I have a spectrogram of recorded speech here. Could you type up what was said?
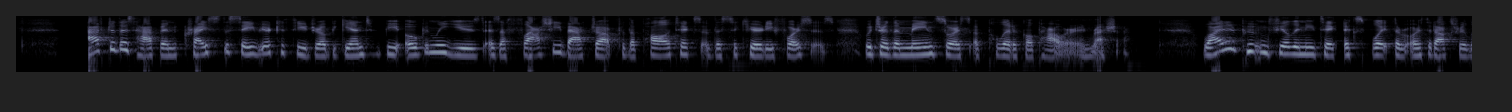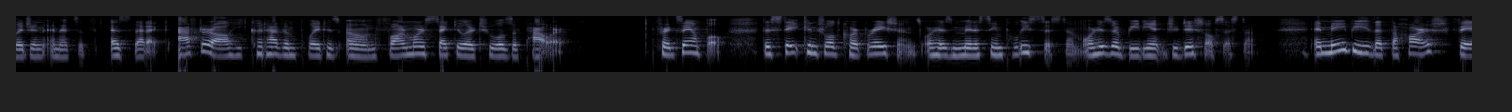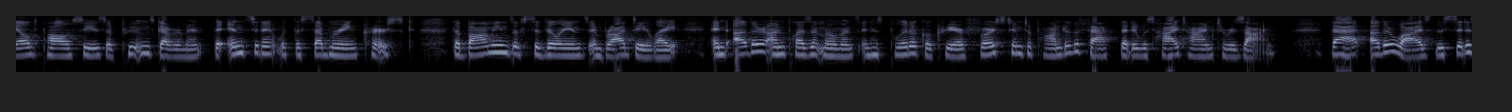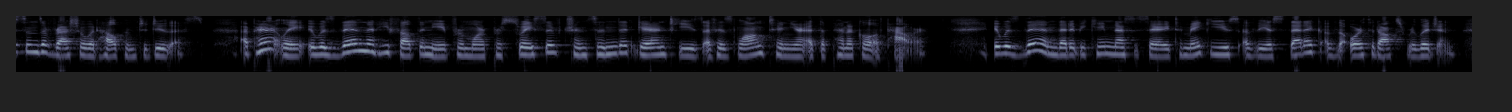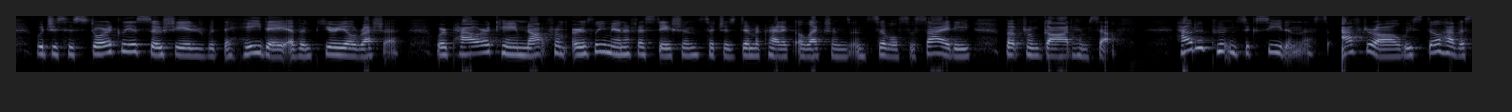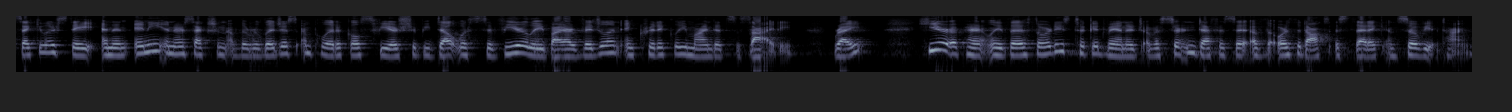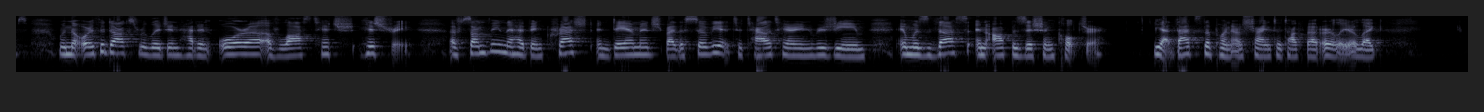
After this happened, Christ the Savior Cathedral began to be openly used as a flashy backdrop for the politics of the security forces, which are the main source of political power in Russia. Why did Putin feel the need to exploit the Orthodox religion and its aesthetic? After all, he could have employed his own, far more secular tools of power. For example, the state controlled corporations, or his menacing police system, or his obedient judicial system. It may be that the harsh, failed policies of Putin's government, the incident with the submarine Kursk, the bombings of civilians in broad daylight, and other unpleasant moments in his political career forced him to ponder the fact that it was high time to resign. That, otherwise, the citizens of Russia would help him to do this. Apparently, it was then that he felt the need for more persuasive, transcendent guarantees of his long tenure at the pinnacle of power. It was then that it became necessary to make use of the aesthetic of the Orthodox religion, which is historically associated with the heyday of Imperial Russia, where power came not from earthly manifestations such as democratic elections and civil society, but from God Himself. How did Putin succeed in this? After all, we still have a secular state, and in any intersection of the religious and political spheres should be dealt with severely by our vigilant and critically minded society. Right? Here, apparently, the authorities took advantage of a certain deficit of the Orthodox aesthetic in Soviet times, when the Orthodox religion had an aura of lost his- history, of something that had been crushed and damaged by the Soviet totalitarian regime, and was thus an opposition culture. Yeah, that's the point I was trying to talk about earlier. Like,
